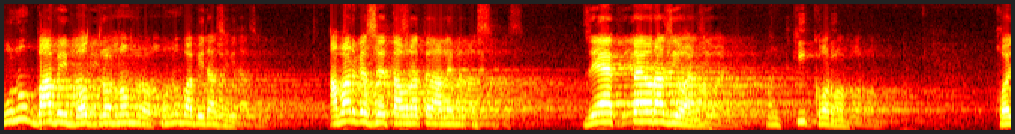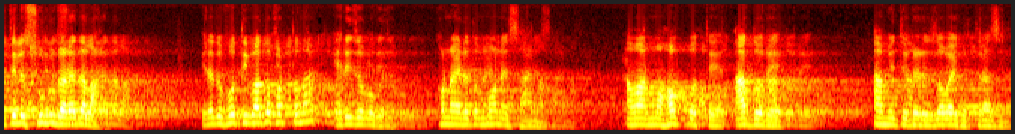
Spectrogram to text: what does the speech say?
কোনো ভাবি ভদ্র, নম্র, কোনো ভাবি রাজি না। আবার গেছে তাওরাতের আলেমের কাছে। যে একটাও রাজি হয় না। কি করন হয়তো শুরু ডারে দালা। এটা তো প্রতিবাদও করতো না, এরই জব করে। কোনো এটা তো মনে চায় না। আমার মহব্বতের আদরে আমি তো এটা জবাই করতে রাজি না।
